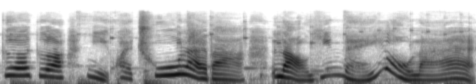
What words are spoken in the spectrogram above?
哥哥，你快出来吧，老鹰没有来。”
